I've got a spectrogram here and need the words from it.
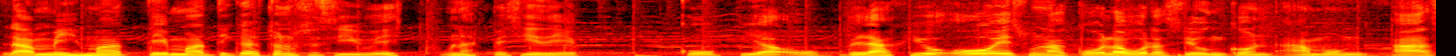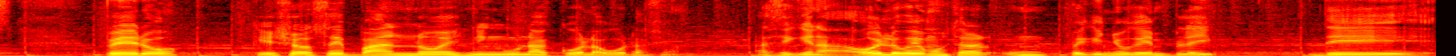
la misma temática. Esto no sé si es una especie de copia o plagio o es una colaboración con Among Us, pero que yo sepa no es ninguna colaboración. Así que nada, hoy les voy a mostrar un pequeño gameplay de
